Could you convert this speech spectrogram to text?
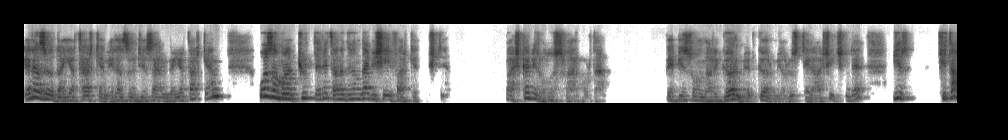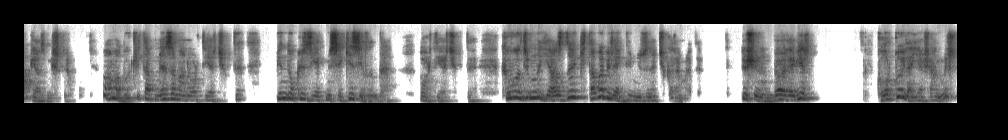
Elazığ'da yatarken, Elazığ cezaevinde yatarken o zaman Kürtleri tanıdığında bir şeyi fark etmişti. Başka bir ulus var burada. Ve biz onları görmü görmüyoruz telaşı içinde. Bir kitap yazmıştı. Ama bu kitap ne zaman ortaya çıktı? 1978 yılında ortaya çıktı. Kıvılcımlı yazdığı kitabı bile gün yüzüne çıkaramadı. Düşünün böyle bir korkuyla yaşanmış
